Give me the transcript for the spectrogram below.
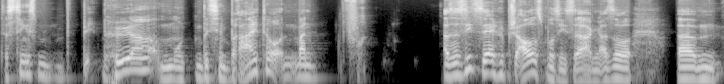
Das Ding ist höher und ein bisschen breiter und man, also es sieht sehr hübsch aus, muss ich sagen. Also ähm,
